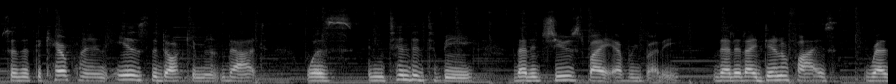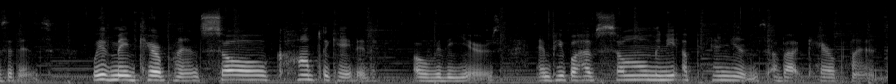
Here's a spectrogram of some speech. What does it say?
so that the care plan is the document that was intended to be, that it's used by everybody, that it identifies residents. We've made care plans so complicated over the years, and people have so many opinions about care plans.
